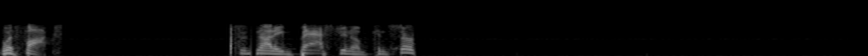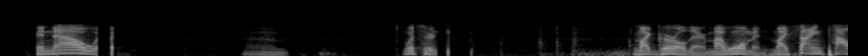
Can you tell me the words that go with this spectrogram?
with Fox. This is not a bastion of conservative. And now, um, what's her name? My girl there, my woman, my Scientologist.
